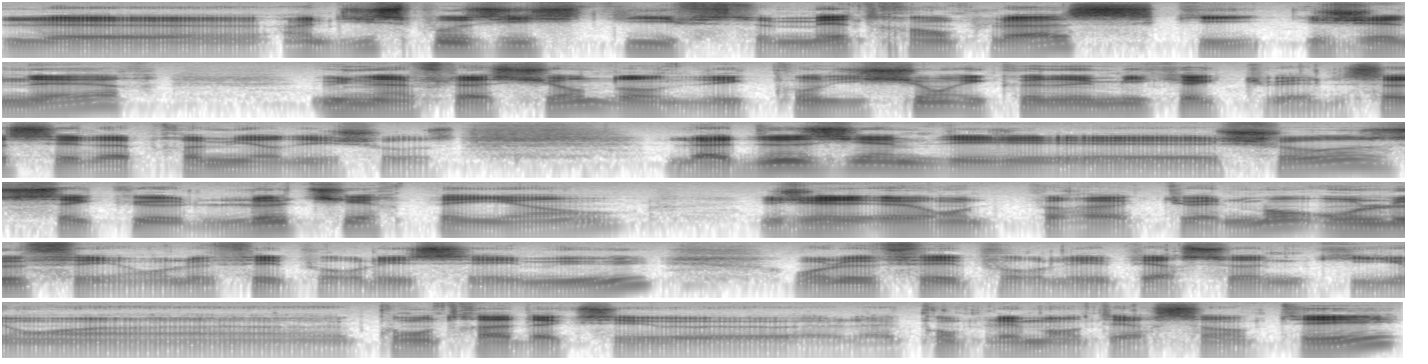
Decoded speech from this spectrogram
un dispositif se mettre en place qui génère une inflation dans des conditions économiques actuelles. Ça, c'est la première des choses. La deuxième des choses, c'est que le tiers payant, on, actuellement, on le fait. On le fait pour les CMU, on le fait pour les personnes qui ont un contrat d'accès à la complémentaire santé.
